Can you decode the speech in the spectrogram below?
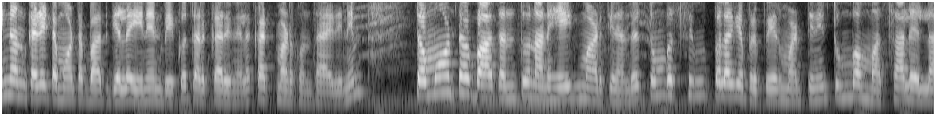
ಇನ್ನೊಂದು ಕಡೆ ಟೊಮೊಟೊ, ಬಾತ್ಗೆಲ್ಲ ಏನೇನು ಬೇಕೋ ತರಕಾರಿನೆಲ್ಲ ಕಟ್ ಮಾಡ್ಕೊತಾ ಇದ್ದೀನಿ. ಟೊಮೊಟೊ ಬಾತ್ ಅಂತೂ ನಾನು ಹೇಗೆ ಮಾಡ್ತೀನಿ ಅಂದರೆ ತುಂಬ ಸಿಂಪಲಾಗೆ ಪ್ರಿಪೇರ್ ಮಾಡ್ತೀನಿ. ತುಂಬ ಮಸಾಲೆ ಎಲ್ಲ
